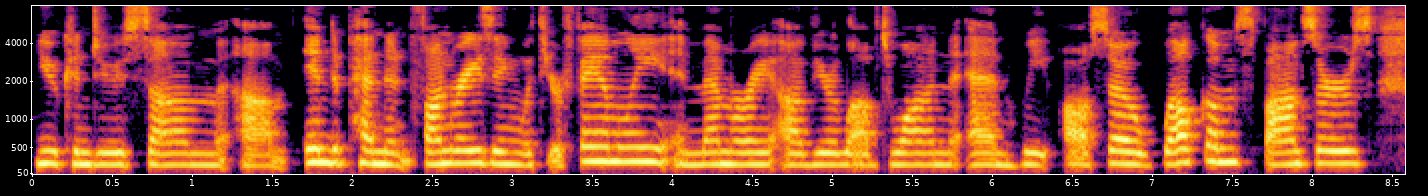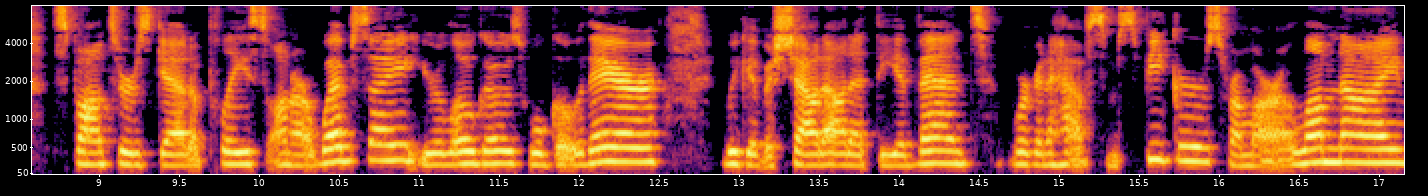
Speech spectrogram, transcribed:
You can do some um, independent fundraising with your family in memory of your loved one. And we also welcome sponsors. Sponsors get a place on our website. Your logos will go there. We give a shout out at the event. We're going to have some speakers from our alumni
